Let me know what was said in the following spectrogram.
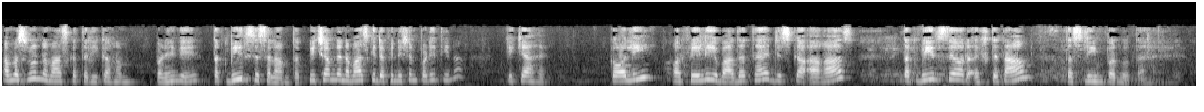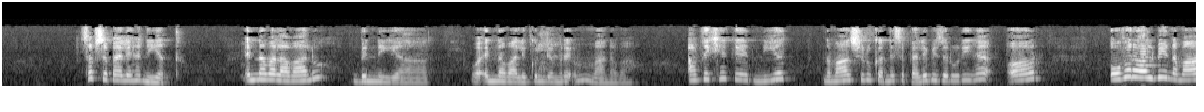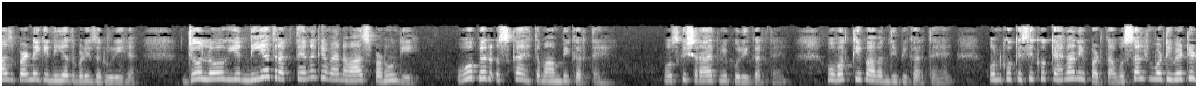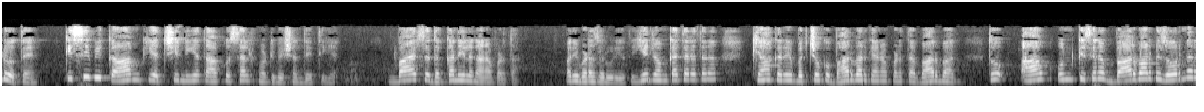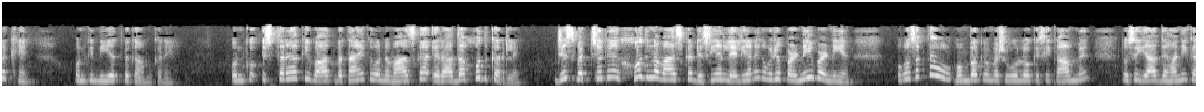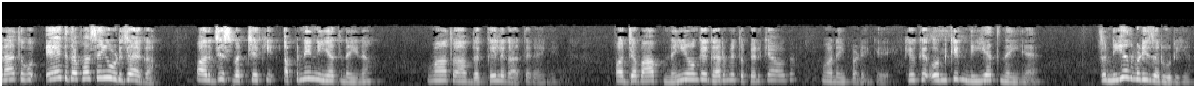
اب مصنون نماز کا طریقہ ہم پڑھیں گے، تکبیر سے سلام تک۔ پیچھے ہم نے نماز کی ڈیفینیشن پڑھی تھی نا کہ کیا ہے؟ کولی اور فیلی عبادت ہے جس کا آغاز تکبیر سے اور اختتام تسلیم پر ہوتا ہے۔ سب سے پہلے ہے نیت۔ ان والو بن نیات و ان والی کل مانوا آپ دیکھیے کہ نیت نماز شروع کرنے سے پہلے بھی ضروری ہے اور اوور آل بھی نماز پڑھنے کی نیت بڑی ضروری ہے۔ جو لوگ یہ نیت رکھتے ہیں نا کہ میں نماز پڑھوں گی، وہ پھر اس کا اہتمام بھی کرتے ہیں۔ وہ اس کی شرائط بھی پوری کرتے ہیں۔ وہ وقت کی پابندی بھی کرتے ہیں۔ ان کو کسی کو کہنا نہیں پڑتا، وہ سیلف موٹیویٹیڈ ہوتے ہیں۔ کسی بھی کام کی اچھی نیت آپ کو سیلف موٹیویشن دیتی ہے۔ باہر سے دھکا نہیں لگانا پڑتا۔ اور یہ بڑا ضروری ہوتا ہے۔ یہ جو ہم کہتے رہتے نا، کیا کریں؟ بچوں کو بار بار کہنا پڑتا ہے، بار بار۔ تو آپ ان کی صرف بار بار پہ زور نہ رکھیں، ان کی نیت پہ کام کریں۔ ان کو اس طرح کی بات بتائیں کہ وہ نماز کا ارادہ خود کر لیں۔ جس بچے نے خود نماز کا ڈسیزن لے لیا نا کہ مجھے پڑھنی ہی پڑھنی ہے، ہو سکتا ہے وہ ہوم ورک میں مشغول ہو، کسی کام میں تو اسے یاد دہانی کرائے تو وہ ایک دفعہ سے ہی اٹھ جائے گا۔ اور جس بچے کی اپنی نیت نہیں نا، وہاں تو آپ دکے ہی لگاتے رہیں گے۔ اور جب آپ نہیں ہوں گے گھر میں تو پھر کیا ہوگا؟ وہ نہیں پڑھیں گے۔ کیونکہ ان کی نیت نہیں ہے۔ تو نیت بڑی ضروری ہے۔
